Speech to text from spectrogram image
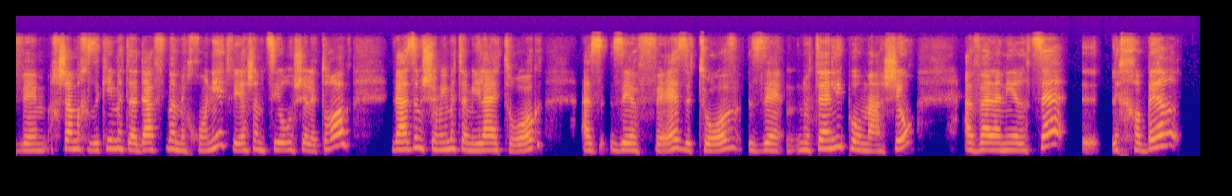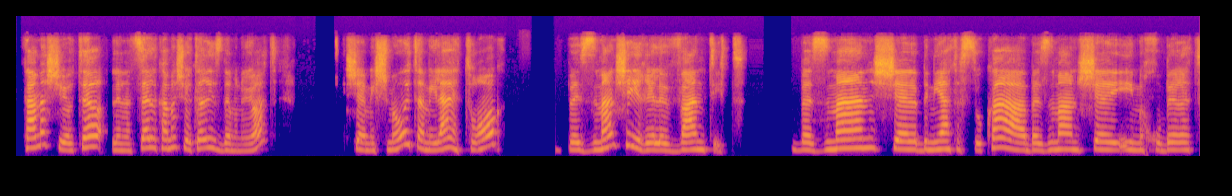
והם עכשיו מחזיקים את הדף במכונית ויש שם ציור של אתרוג ואז הם שומעים את המילה אתרוג. אז זה יפה, זה טוב, זה נותן לי פה משהו, אבל אני ארצה לחבר כמה שיותר, לנצל כמה שיותר הזדמנויות שהם ישמעו את המילה אתרוג בזמן שהיא רלוונטית, בזמן של בניית הסוכה, בזמן שהיא מחוברת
